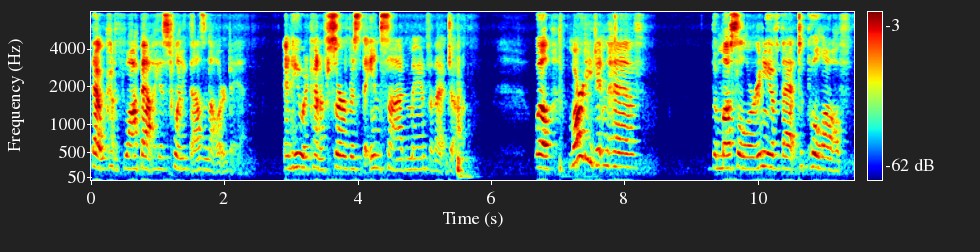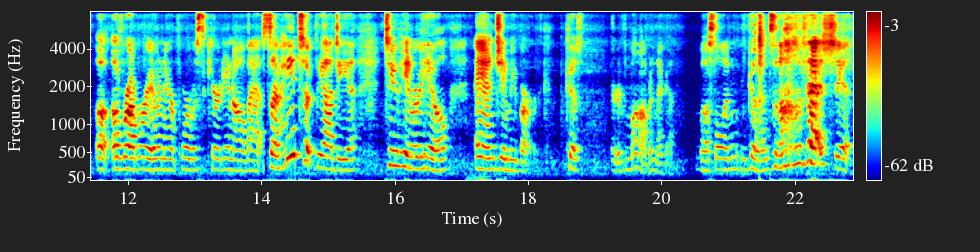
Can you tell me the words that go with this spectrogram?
that would kind of wipe out his $20,000 debt. And he would kind of serve as the inside man for that job. Well, Marty didn't have the muscle or any of that to pull off a, a robbery of an airport with security and all that. So he took the idea to Henry Hill and Jimmy Burke because they're the mob and they got muscle and guns and all of that shit.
